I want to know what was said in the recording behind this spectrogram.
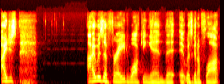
I just I was afraid walking in that it was going to flop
